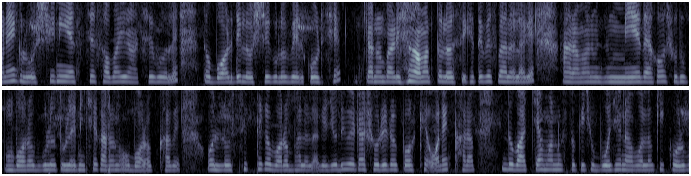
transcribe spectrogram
অনেক লস্যি নিয়ে এসছে, সবাই আছে বলে। তো বড়দি লস্যিগুলো বের করছে। কারণ বাড়ির, আমার তো লস্যি খেতে বেশ ভালো লাগে। আর আমার মেয়ে দেখো, শুধু বরফগুলো তুলে নিচ্ছে কারণ ও বরফ খাবে। ওর লস্যির থেকে বরফ ভালো লাগে। যদিও এটা শরীরের পক্ষে অনেক খারাপ, কিন্তু বাচ্চা মানুষ তো কিছু বোঝে না বলো কি করব।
